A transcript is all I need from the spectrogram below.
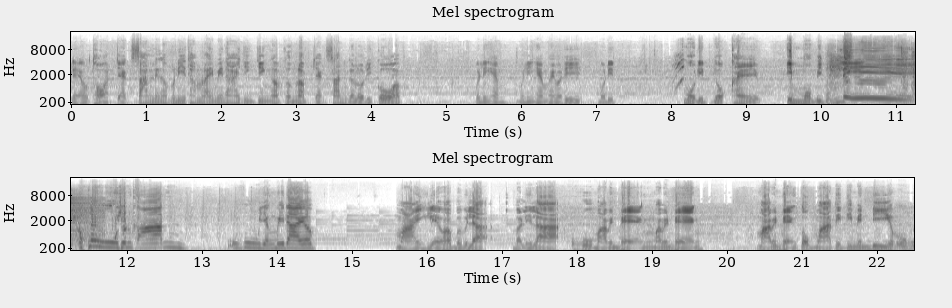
แล้วถอดแจ็คสันเลยครับวันนี้ทำอะไรไม่ได้จริง ๆ ครับสำหรับแจ็คสันกับโรดิโก้ครับเบอร์ลิงแฮมเบอร์ลิงแฮมให้มาที่โมดิตโมดิตยกให้อิมโมบิเล่โอ้โหชนคานโอ้โหยังไม่ได้ครับมาอีกแล้วครับบาเบล่าบาเลล่าโอ้โหมาเป็นแผงมาเป็นแผงมาเป็นแผงตบมาติดที่เมนดี้ครับโอ้โห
